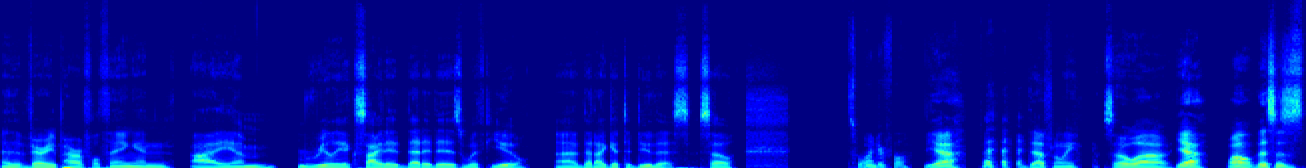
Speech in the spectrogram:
a very powerful thing, and I am really excited that it is with you uh, that I get to do this. So, It's wonderful. yeah, definitely. So, uh, yeah, well, this is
